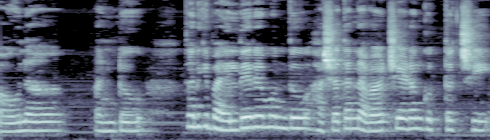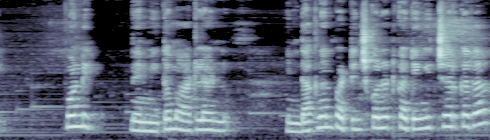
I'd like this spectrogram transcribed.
అవునా? అంటూ తనకి బయలుదేరే ముందు హర్ష తను అవాయిడ్ చేయడం గుర్తొచ్చి పోండి నేను మీతో మాట్లాడను. ఇందాక నన్ను పట్టించుకున్నట్టు కటింగ్ ఇచ్చారు కదా?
